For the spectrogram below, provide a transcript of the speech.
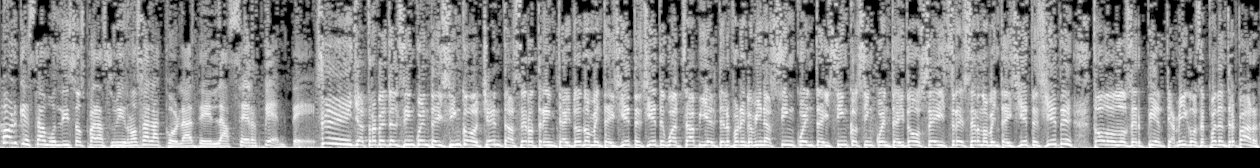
porque estamos listos para subirnos a la cola de la serpiente. Sí, y a través del 5580-032-977 WhatsApp y el teléfono en cabina 5552-630-977. Todos los serpiente amigos se pueden trepar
